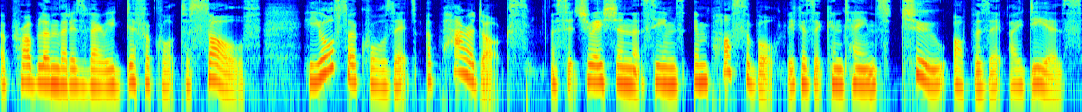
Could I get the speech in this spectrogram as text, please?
a problem that is very difficult to solve. He also calls it a paradox, a situation that seems impossible because it contains two opposite ideas.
